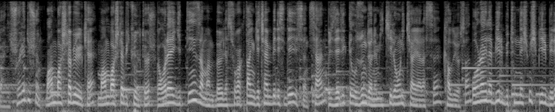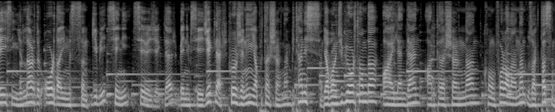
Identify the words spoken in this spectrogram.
yani şöyle düşün. Bambaşka bir ülke, bambaşka bir kültür ve oraya gittiğin zaman böyle sokaktan geçen birisi değilsin. Sen özellikle uzun dönem 2 ile 12 ay arası kalıyorsan orayla bir bütünleşmiş bir bireysin. Yıllardır oradaymışsın gibi seni sevecekler, benimseyecekler. Projenin yapı taşlarından bir tanesisin. Yabancı bir ortamda ailenden, arkadaşlarından, konfor alanından uzaktasın.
